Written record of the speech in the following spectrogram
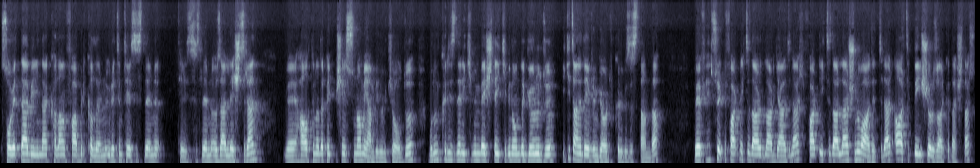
Sovyetler Birliği'nden kalan fabrikalarını, üretim tesislerini tesislerini özelleştiren ve halkına da pek bir şey sunamayan bir ülke oldu. Bunun krizleri 2005'te 2010'da görüldü. İki tane devrim gördük Kırgızistan'da. Ve sürekli farklı iktidarlar geldiler. Farklı iktidarlar şunu vaat ettiler. Artık değişiyoruz arkadaşlar.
